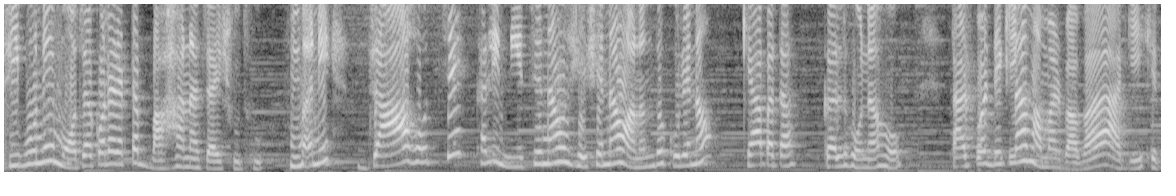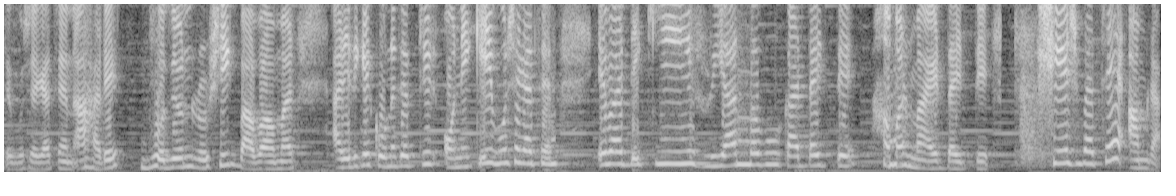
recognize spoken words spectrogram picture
জীবনে মজা করার একটা বাহানা চাই শুধু। মানে যা হচ্ছে, খালি নেচে নাও, হেসে নাও, আনন্দ করে নাও, ক্যা পাতা, কাল হো না হো। তারপর দেখলাম আমার বাবা আগেই খেতে বসে গেছেন। আহারে, ভোজন রসিক বাবা আমার। আর এদিকে কোনো যাত্রীর অনেকেই বসে গেছেন। এবার দেখি রিয়ান বাবু কার দায়িত্বে? আমার মায়ের দায়িত্বে। শেষ ব্যাচে আমরা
